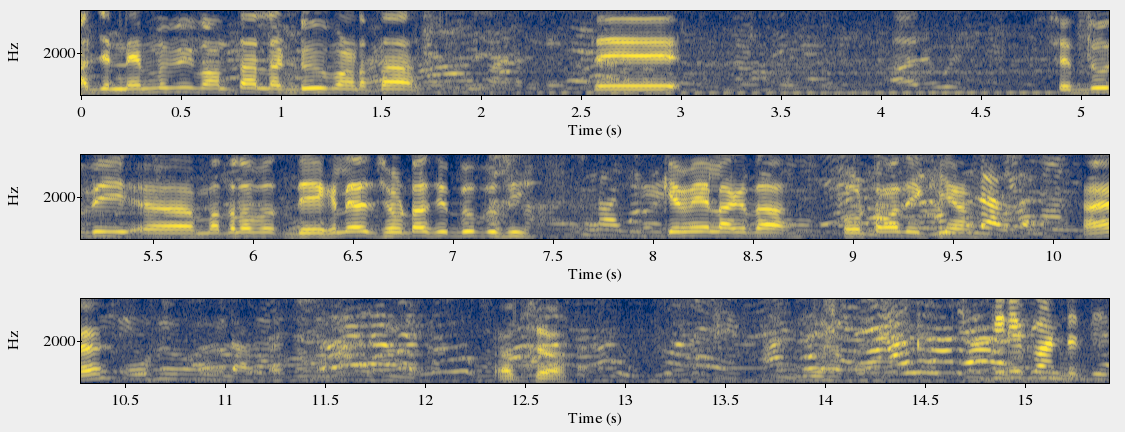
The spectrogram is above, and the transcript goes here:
ਅੱਜ ਨਿੰਮ ਵੀ ਵੰਡਤਾ ਲੱਡੂ ਵੀ ਵੰਡਤਾ ਤੇ ਸਿੱਧੂ ਦੀ ਮਤਲਬ ਦੇਖ ਲਿਆ ਛੋਟਾ ਸਿੱਧੂ ਤੁਸੀਂ? ਕਿਵੇਂ ਲੱਗਦਾ? ਫੋਟੋਆਂ ਦੇਖੀਆਂ? ਹੈ? ਅੱਛਾ। ਵੀਰੇ ਵੰਡ ਦੇ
